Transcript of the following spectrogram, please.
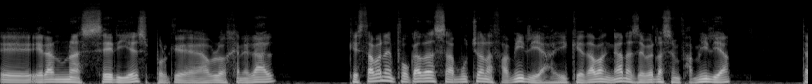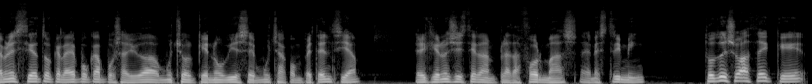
eh, eran unas series, porque hablo en general, que estaban enfocadas a mucho en la familia y que daban ganas de verlas en familia. También es cierto que la época pues ayudaba mucho el que no hubiese mucha competencia el que no existieran plataformas en streaming, todo eso hace que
